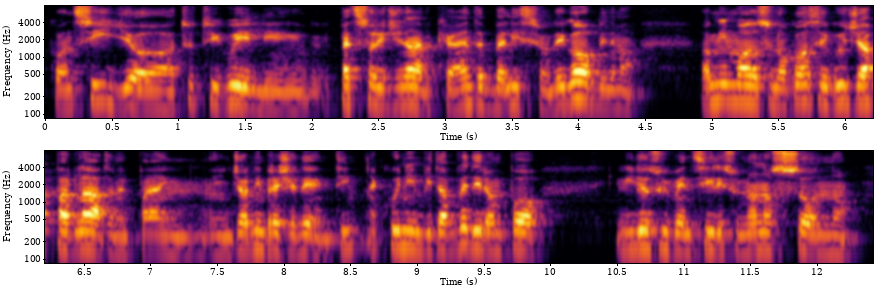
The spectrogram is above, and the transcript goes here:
consiglio a tutti quelli, il pezzo originale perché è veramente bellissimo, dei Goblin, ma ad ogni modo sono cose di cui ho già parlato in giorni precedenti e quindi invito a vedere un po' video sui pensieri su Non ho sonno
